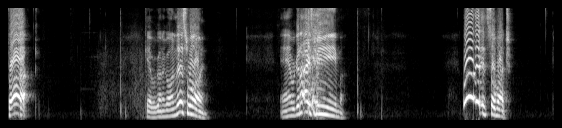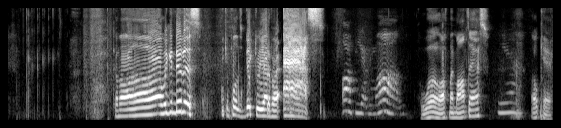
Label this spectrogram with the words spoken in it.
Fuck! Okay, we're gonna go on this one. And we're gonna ice beam! Woo, that did so much! Come on, we can do this! We can pull this victory out of our ass! Off your mom. Whoa, off my mom's ass? Yeah. Okay.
